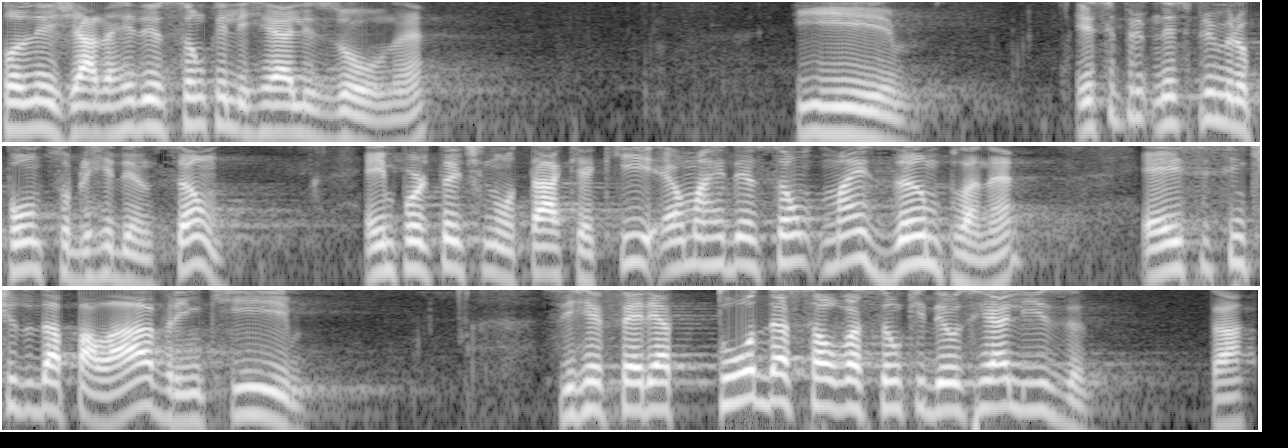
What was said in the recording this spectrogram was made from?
planejado, a redenção que Ele realizou, né? E esse, nesse primeiro ponto sobre redenção, é importante notar que aqui é uma redenção mais ampla, né? É esse sentido da palavra em que se refere a toda a salvação que Deus realiza, tá?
